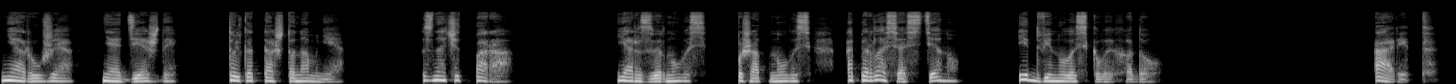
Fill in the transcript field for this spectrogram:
Ни оружия, ни одежды, только та, что на мне. Значит, пора. Я развернулась, пошатнулась, оперлась о стену и двинулась к выходу. Арит.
